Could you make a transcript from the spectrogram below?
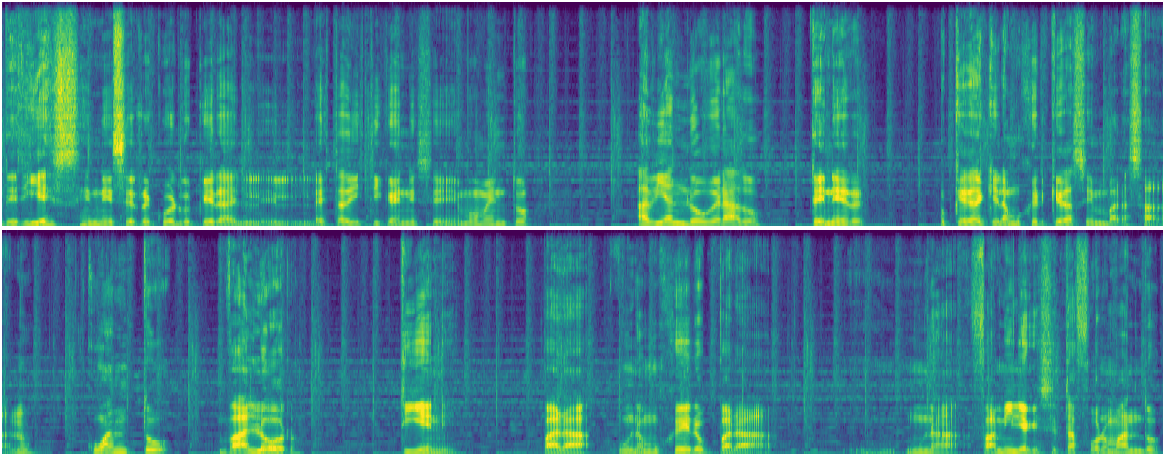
de 10 en ese recuerdo que era la estadística en ese momento, habían logrado tener o quedar que la mujer quedase embarazada, ¿no? ¿Cuánto valor tiene para una mujer o para una familia que se está formando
